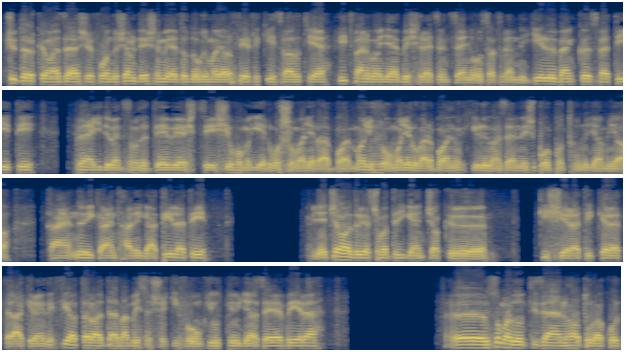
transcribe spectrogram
csütörökön az első fontos említésre méltó dolog, hogy magyar férfi kézvállalat, ugye Litvániában ugye ebbé 8 at élőben közvetíti, vele egy időben teszem, a TVSC és jó, meg ír Mosó Magyarában, Magyaró Magyaróvára bajnoki élőben az zenés.hu, ugye, ami a női KNH ligát illeti. Ugye egy csapat, csapat igen csak ö, kísérleti kerettel áll ki fiatalat, de hát már biztos, hogy ki fogunk jutni ugye az EB-re. Szombaton 16 órakor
